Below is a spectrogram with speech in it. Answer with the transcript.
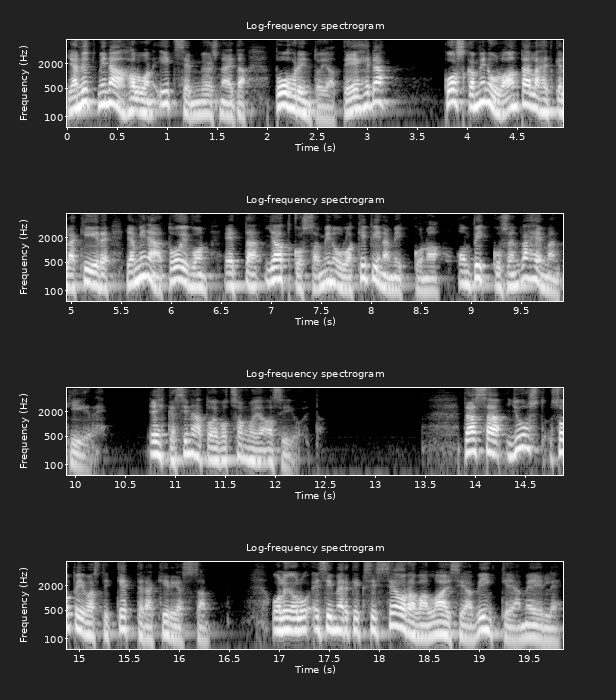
Ja nyt minä haluan itse myös näitä pohdintoja tehdä, koska minulla on tällä hetkellä kiire ja minä toivon, että jatkossa minulla kipinämikkona on pikkusen vähemmän kiire. Ehkä sinä toivot samoja asioita. Tässä just sopivasti ketterä kirjassa oli ollut esimerkiksi seuraavanlaisia vinkkejä meille,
